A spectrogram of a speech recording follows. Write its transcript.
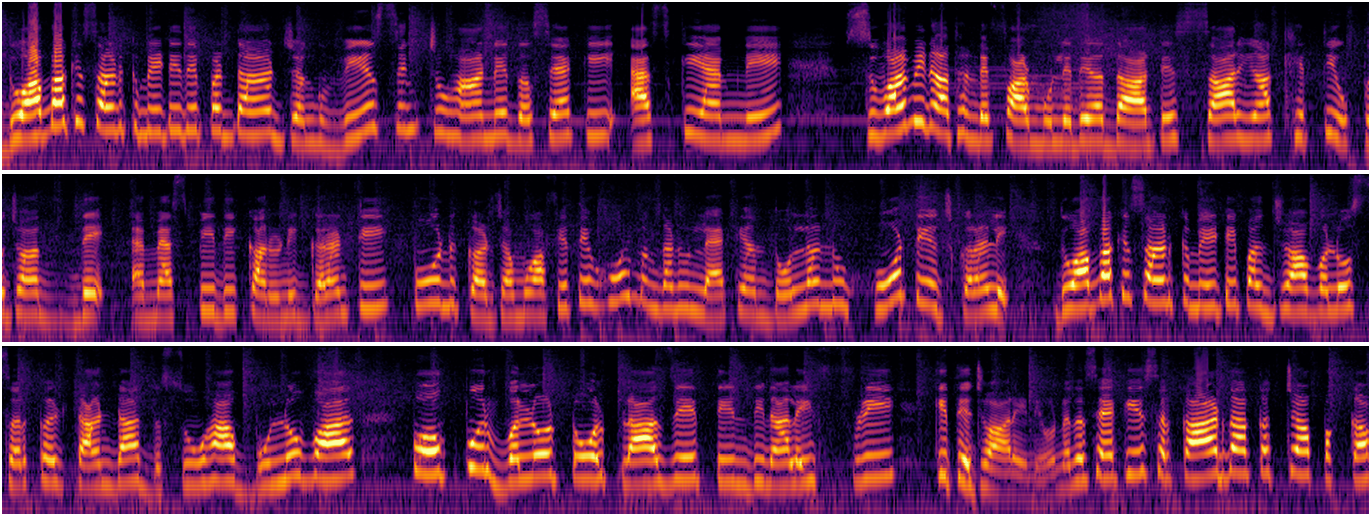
ਦੁਆਬਾ ਕਿਸਾਨ ਕਮੇਟੀ ਦੇ ਪ੍ਰਧਾਨ ਜੰਗਵੀਰ ਸਿੰਘ ਚੌਹਾਨ ਨੇ ਦੱਸਿਆ ਕਿ ਐਸਕੇਐਮ ਨੇ ਸਵਾਮੀਨਾਥਨ ਦੇ ਫਾਰਮੂਲੇ ਦੇ ਆਧਾਰ ਤੇ ਸਾਰੀਆਂ ਖੇਤੀ ਉਪਜਾਂ ਦੇ ਐਮਐਸਪੀ ਦੀ ਕਾਨੂੰਨੀ ਗਾਰੰਟੀ, ਪੂਰਨ ਕਰਜ਼ਾ ਮੁਆਫੀ ਤੇ ਹੋਰ ਮੰਗਾਂ ਨੂੰ ਲੈ ਕੇ ਅੰਦੋਲਨ ਨੂੰ ਹੋਰ ਤੇਜ਼ ਕਰਨ ਲਈ ਦੁਆਬਾ ਕਿਸਾਨ ਕਮੇਟੀ ਪੰਜਾਬ ਵੱਲੋਂ ਸਰਕਲ ਟਾਂਡਾ, ਦਸੂਹਾ, ਬੁੱਲੋਵਾਲ, ਭੋਗਪੁਰ ਵੱਲੋਂ ਟੋਲ ਪਲਾਜ਼ੇ 3 ਦਿਨਾਂ ਲਈ ਫ੍ਰੀ ਕੀਤੇ ਜਾ ਰਹੇ ਨੇ। ਉਹਨਾਂ ਦੱਸਿਆ ਕਿ ਸਰਕਾਰ ਦਾ ਕੱਚਾ ਪੱਕਾ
